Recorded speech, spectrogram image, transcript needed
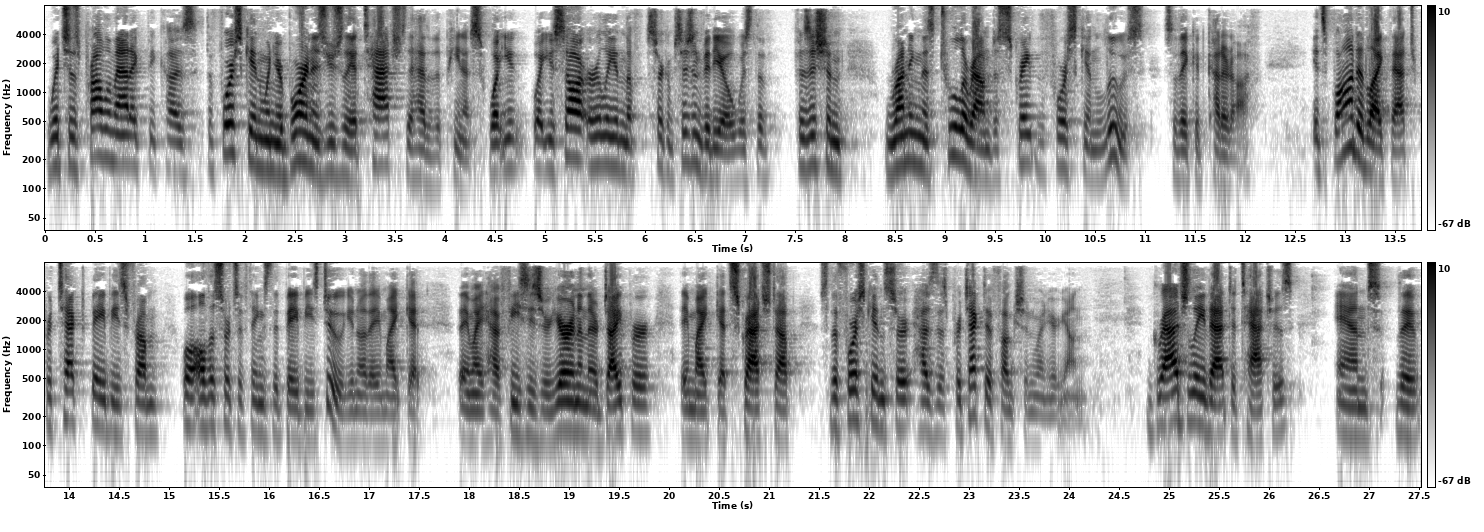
which is problematic because the foreskin, when you're born, is usually attached to the head of the penis. What you, what you saw early in the circumcision video was the physician running this tool around to scrape the foreskin loose so they could cut it off. It's bonded like that to protect babies from, well, all the sorts of things that babies do. You know, they might get, they might have feces or urine in their diaper, they might get scratched up. So the foreskin has this protective function when you're young. Gradually that detaches and the,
